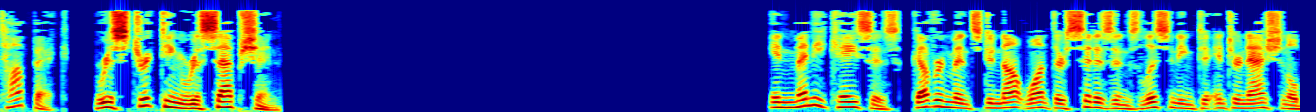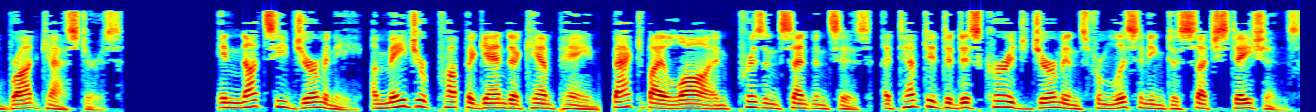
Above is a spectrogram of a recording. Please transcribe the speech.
Topic: Restricting reception. In many cases, governments do not want their citizens listening to international broadcasters. In Nazi Germany, a major propaganda campaign, backed by law and prison sentences, attempted to discourage Germans from listening to such stations.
